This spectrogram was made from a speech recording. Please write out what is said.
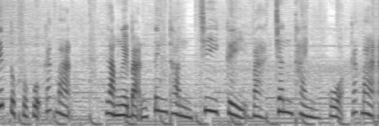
tiếp tục phục vụ các bạn, làm người bạn tinh thần, tri kỷ và chân thành của các bạn.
